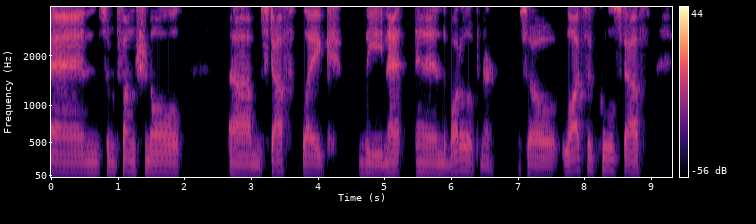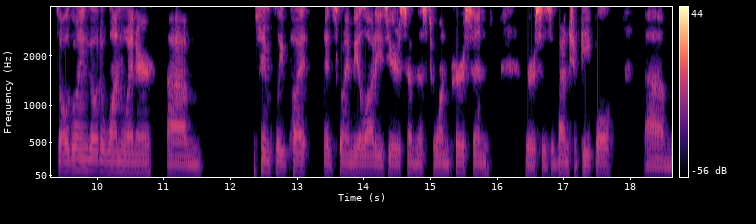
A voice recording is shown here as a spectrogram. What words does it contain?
and some functional um, stuff like the net and the bottle opener. So lots of cool stuff. It's all going to go to one winner. Um, simply put, it's going to be a lot easier to send this to one person versus a bunch of people. Um,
